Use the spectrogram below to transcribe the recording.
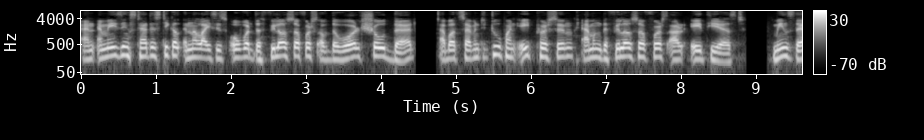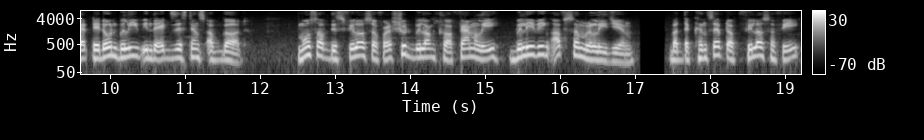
An amazing statistical analysis over the philosophers of the world showed that about 72.8% among the philosophers are atheists means that they don't believe in the existence of God. Most of these philosophers should belong to a family believing of some religion, but the concept of philosophy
